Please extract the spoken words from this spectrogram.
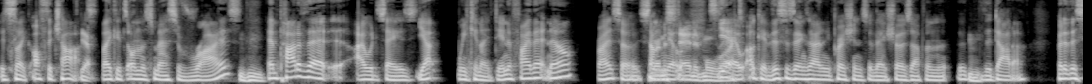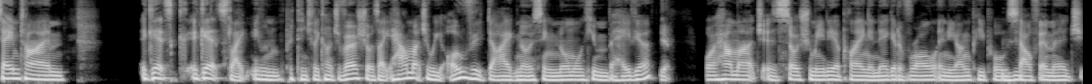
it's like off the charts. Yeah. Like it's on this massive rise. Mm-hmm. And part of that, I would say, is yep, we can identify that now, right? So something that it more, yeah, right? okay, this is anxiety and depression, so that shows up in the, the, Mm. the data. But at the same time, it gets it gets like even potentially controversial. It's like how much are we over-diagnosing normal human behavior? Yeah. Or how much is social media playing a negative role in young people's Mhm. self-image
